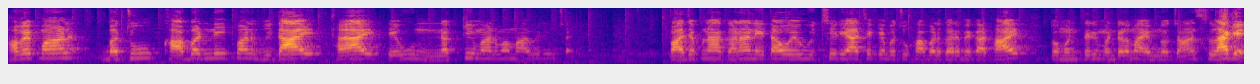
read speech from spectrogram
હવે પણ બચુ ખાબડની પણ વિદાય થાય તેવું નક્કી માનવામાં આવી રહ્યું છે. ભાજપના ઘણા નેતાઓ એવું ઈચ્છી રહ્યા છે કે બચુ ખાબડ ઘર ભેગા થાય તો મંત્રીમંડળમાં એમનો ચાન્સ લાગે.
